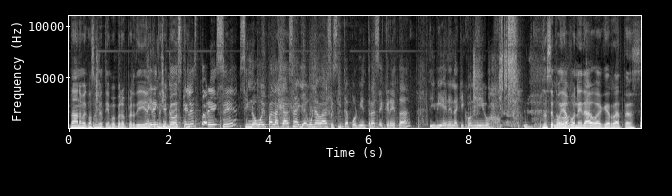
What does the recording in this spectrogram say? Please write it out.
No, no me consumió tiempo, pero perdí el Miren, tótem que me chicos. ¿qué les parece si no voy para la casa y hago una basecita por mientras secreta y vienen aquí conmigo? No se ¿No? podía poner agua, qué ratas.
